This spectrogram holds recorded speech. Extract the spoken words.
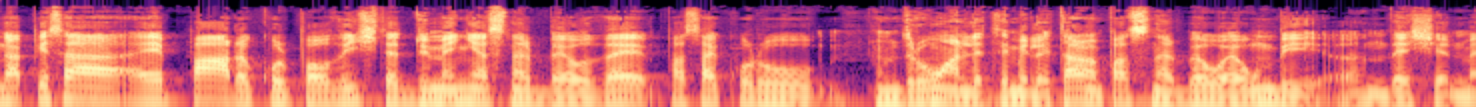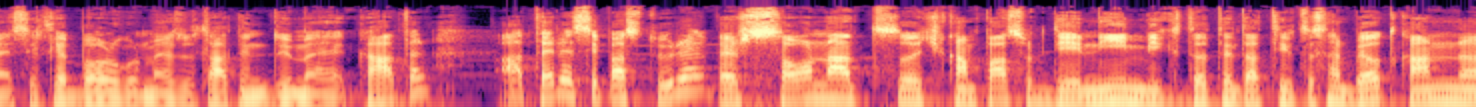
nga pjesa e parë kur po udhiqte 2 me 1 Skënderbeu dhe pastaj kur u ndruan le të themi lojtarët më pas Skënderbeu e humbi ndeshjen me Silkeborgun me rezultatin 2 me 4, Atëherë sipas tyre, personat që kanë pasur dijeni mbi këtë tentativë të Skënderbeut kanë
